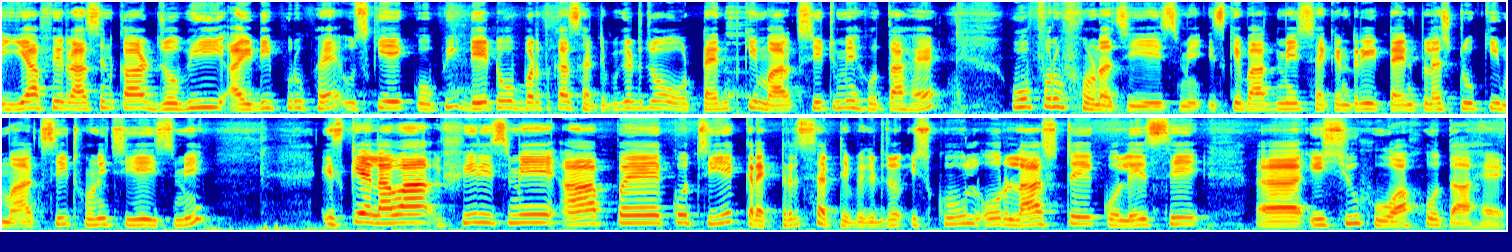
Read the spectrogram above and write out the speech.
या फिर राशन कार्ड जो भी आईडी प्रूफ है, उसकी एक कॉपी डेट ऑफ़ बर्थ का सर्टिफिकेट जो टेंथ की मार्कशीट में होता है वो प्रूफ होना चाहिए इसमें। इसके बाद में सेकेंडरी टेन प्लस टू की मार्कशीट होनी चाहिए इसमें। इसके अलावा फिर इसमें आप को चाहिए करेक्टर सर्टिफिकेट जो स्कूल और लास्ट कॉलेज से इश्यू हुआ होता है,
